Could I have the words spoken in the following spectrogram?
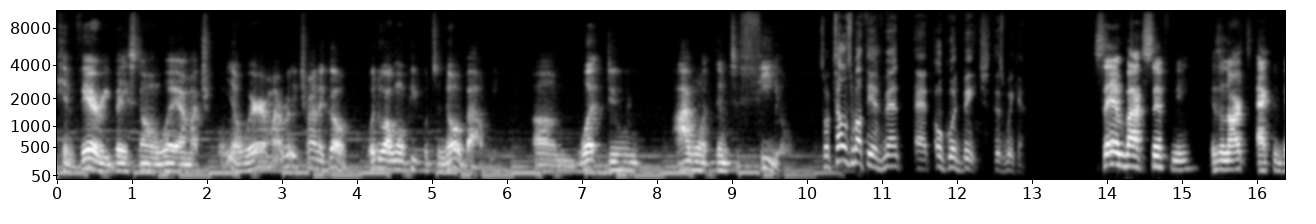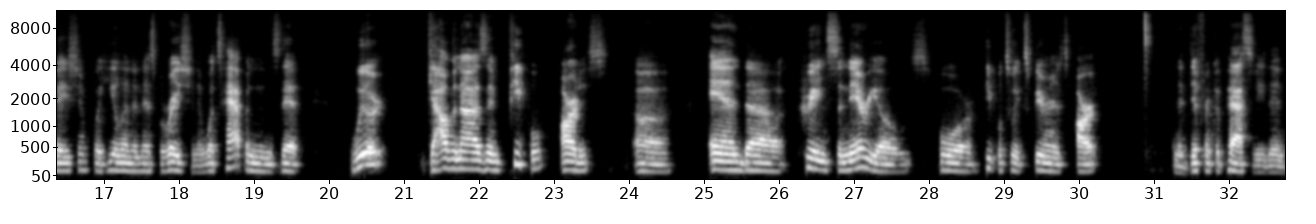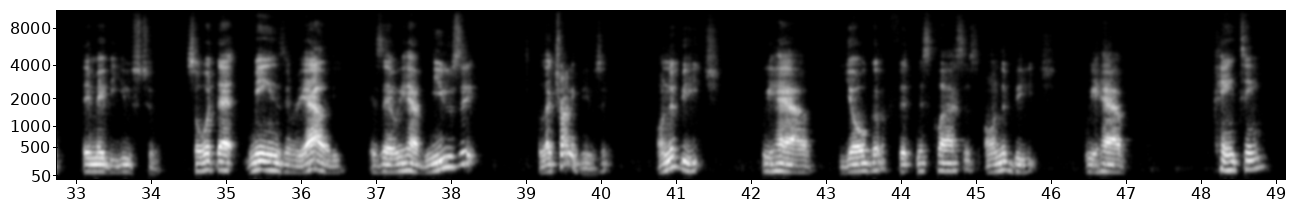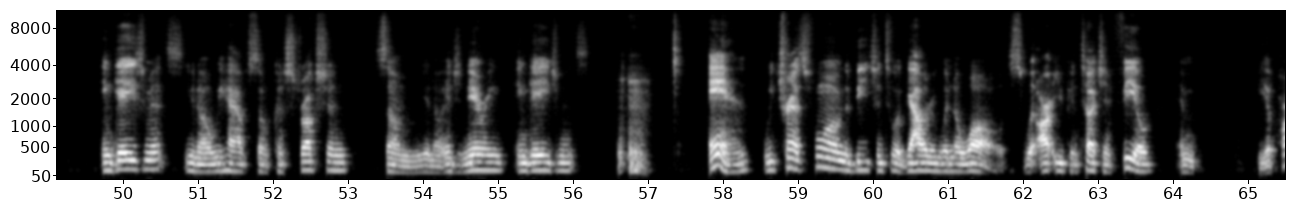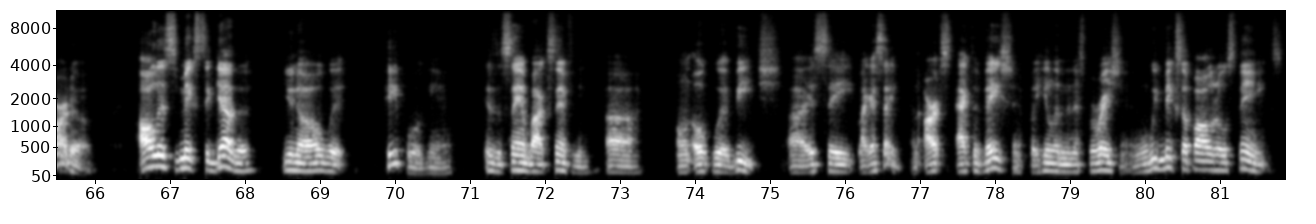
can vary based on where am I, you know, where am I really trying to go? What do I want people to know about me? Um, what do I want them to feel? So tell us about the event at Oakwood Beach this weekend. Sandbox Symphony is an arts activation for healing and inspiration. And what's happening is that we're galvanizing people, artists, uh, and uh, creating scenarios for people to experience art in a different capacity than they may be used to. So, what that means in reality is that we have music, electronic music on the beach. We have yoga, fitness classes on the beach. We have painting engagements. You know, we have some construction, some, you know, engineering engagements. and we transform the beach into a gallery with no walls, with art you can touch and feel and be a part of. All this mixed together, you know, with people again, is the Sandbox Symphony uh, on Oakwood Beach. Uh, it's a, like I say, an arts activation for healing and inspiration. And when we mix up all of those things,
